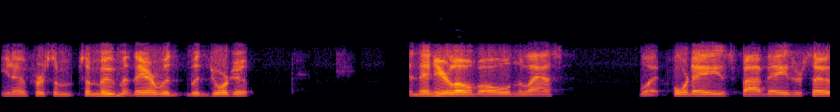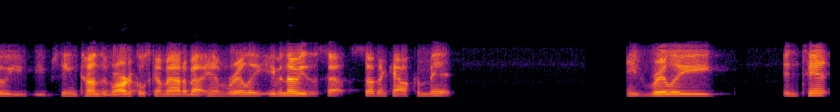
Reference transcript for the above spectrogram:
you know, for some some movement there with with Georgia. And then here, lo and behold, in the last what four days, five days or so, you, you've seen tons of articles come out about him. Really, even though he's a Southern Cal commit, he's really intent.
